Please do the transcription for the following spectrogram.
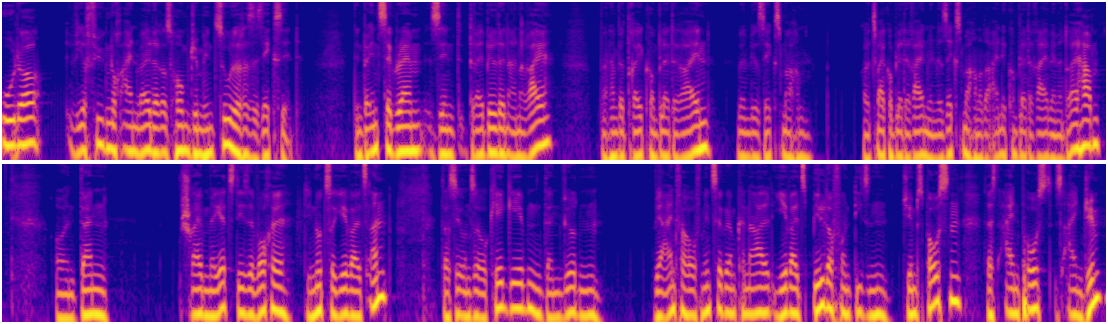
oder wir fügen noch ein weiteres Home Gym hinzu, sodass es sechs sind. Denn bei Instagram sind drei Bilder in einer Reihe, dann haben wir drei komplette Reihen, wenn wir sechs machen, oder zwei komplette Reihen, wenn wir sechs machen, oder eine komplette Reihe, wenn wir drei haben. Und dann schreiben wir jetzt diese Woche die Nutzer jeweils an, dass sie unser Okay geben, dann würden wir einfach auf dem Instagram-Kanal jeweils Bilder von diesen Gyms posten. Das heißt, ein Post ist ein Gym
